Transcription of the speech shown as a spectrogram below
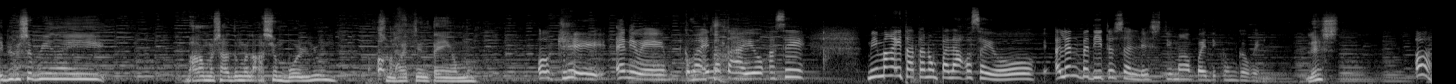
Ibig ko sabihin ay baka masyadong malakas yung volume. Sumakit yung tenga mo. Okay. Anyway, kumain na tayo kasi may mga itatanong pala ako sa'yo. Alin ba dito sa list yung mga pwede kong gawin? List? Ah,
